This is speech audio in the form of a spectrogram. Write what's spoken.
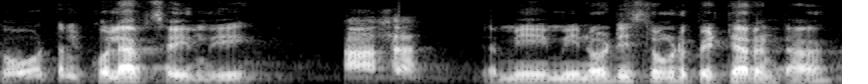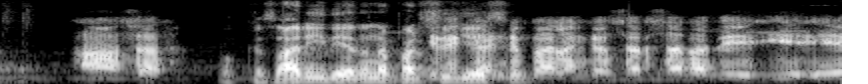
టోటల్ కొలాప్స్ అయింది. సార్. మీ మీ నోటీస్లో కూడా పెట్టారంట. సార్. ఒక్కసారి ఇది ఏదైనా ఇది పర్సీవ్ చేసి సార్. సార్ అది ఏ- ఏ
